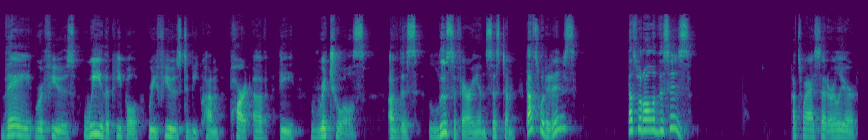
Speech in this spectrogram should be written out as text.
They refuse, we the people refuse to become part of the rituals of this Luciferian system. That's what it is. That's what all of this is. That's why I said earlier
